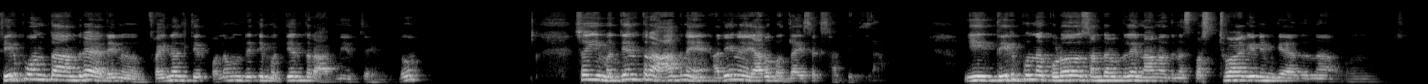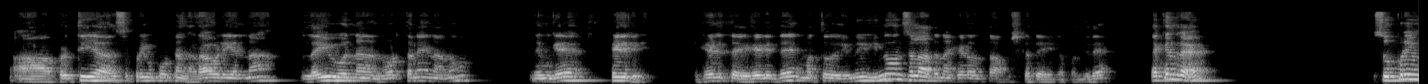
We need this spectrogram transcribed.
ತೀರ್ಪು ಅಂತ ಅಂದ್ರೆ ಅದೇನು ಫೈನಲ್ ತೀರ್ಪು ಅಲ್ಲ, ಒಂದ್ ರೀತಿ ಮಧ್ಯಂತರ ಆಜ್ಞೆ ಅಂತ ಹೇಳಿದ್ರು ಸೊ ಈ ಮಧ್ಯಂತರ ಆಜ್ಞೆ ಅದೇನು ಯಾರು ಬದಲಾಯಿಸಕ್ ಸಾಧ್ಯವಿಲ್ಲ. ಈ ತೀರ್ಪನ್ನ ಕೊಡೋ ಸಂದರ್ಭದಲ್ಲಿ ನಾನು ಅದನ್ನ ಸ್ಪಷ್ಟವಾಗಿ ನಿಮ್ಗೆ ಅದನ್ನ, ಆ, ಪ್ರತಿಯ ಸುಪ್ರೀಂ ಕೋರ್ಟ್ನ ನಡಾವಳಿಯನ್ನ ಲೈವ್ ಅನ್ನ ನೋಡ್ತಾನೆ ನಾನು ನಿಮ್ಗೆ ಹೇಳಿದ್ದೀನಿ. ಹೇಳಿದ್ದೆ ಹೇಳಿದ್ದೆ ಮತ್ತು ಇನ್ನು, ಇನ್ನೂ ಒಂದ್ಸಲ ಅದನ್ನ ಹೇಳುವಂತ ಅವಶ್ಯಕತೆ ಈಗ ಬಂದಿದೆ. ಯಾಕೆಂದ್ರೆ ಸುಪ್ರೀಂ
